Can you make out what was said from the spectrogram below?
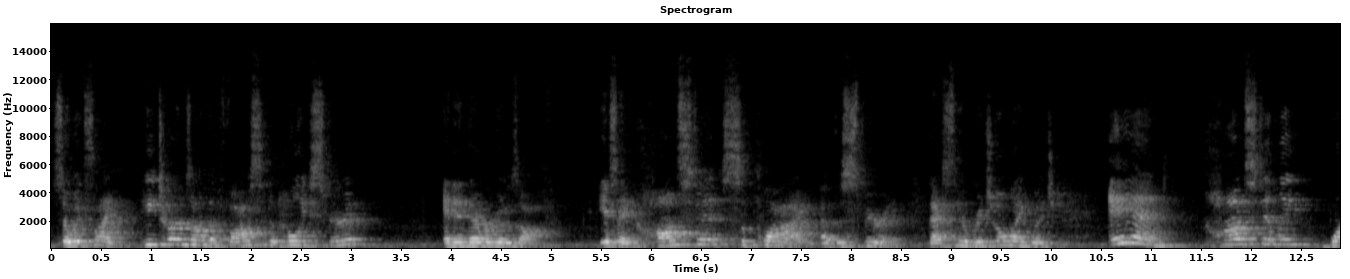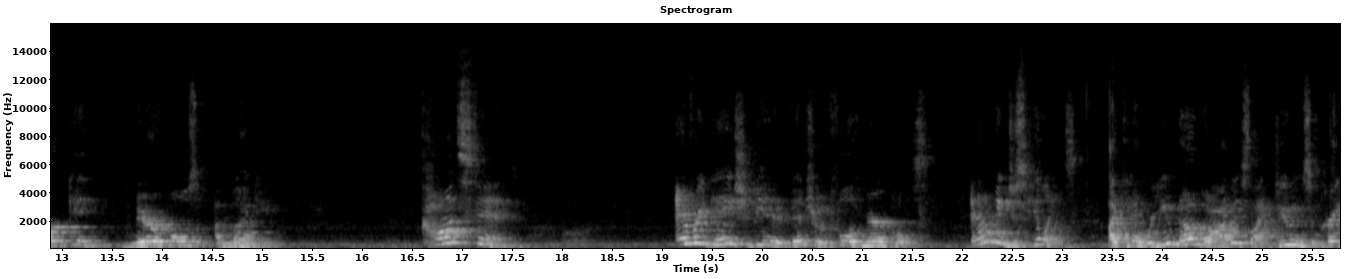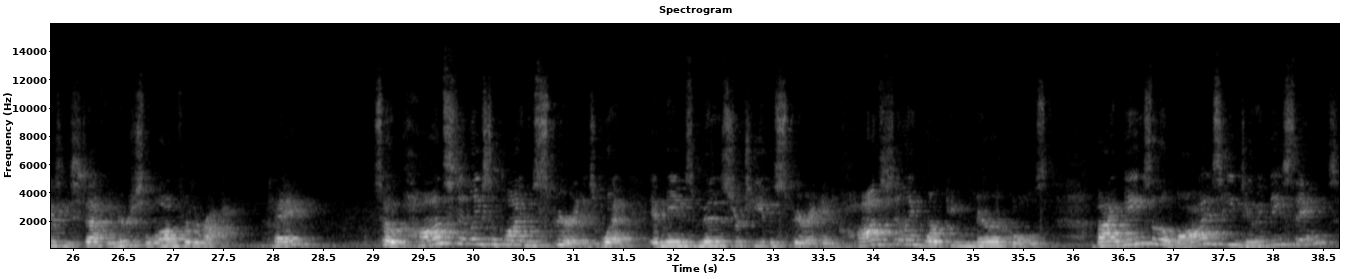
So it's like he turns on the faucet of Holy Spirit and it never goes off. It's a constant supply of the Spirit. That's the original language. And constantly working miracles among you. Constant. Every day should be an adventure full of miracles. And I don't mean just healings. Like, you know, where you know God is like doing some crazy stuff and you're just along for the ride. Okay? So constantly supplying the Spirit is what it means minister to you the Spirit and constantly working miracles. By means of the law, is he doing these things?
